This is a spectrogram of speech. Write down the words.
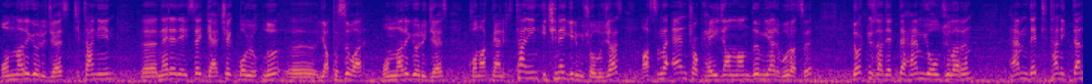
Onları göreceğiz. Titanic'in e, neredeyse gerçek boyutlu e, yapısı var. Onları göreceğiz. Konak yani Titanic'in içine girmiş olacağız. Aslında en çok heyecanlandığım yer burası. 400 adette hem yolcuların hem de Titanic'ten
